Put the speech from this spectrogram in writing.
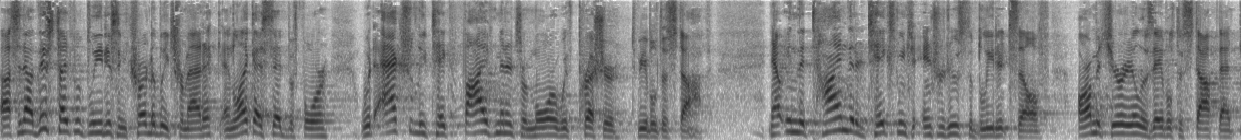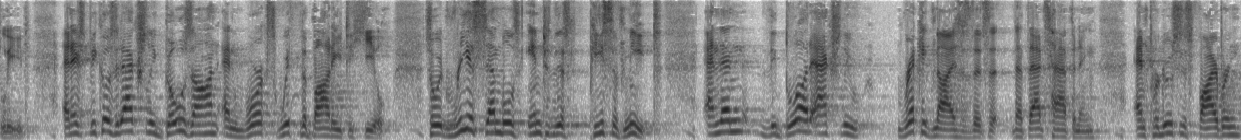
Uh, so now this type of bleed is incredibly traumatic, and like I said before, would actually take five minutes or more with pressure to be able to stop. Now, in the time that it takes me to introduce the bleed itself, our material is able to stop that bleed. And it's because it actually goes on and works with the body to heal. So it reassembles into this piece of meat. And then the blood actually recognizes that, that that's happening and produces fibrin,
